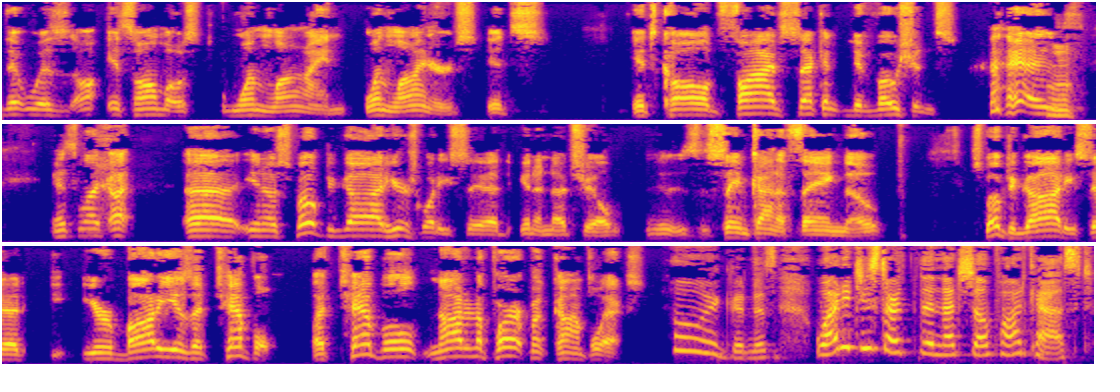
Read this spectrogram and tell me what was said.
that was, it's almost one line, one liners. It's, it's called five second devotions. it's, it's like I, uh, you know, spoke to God. Here's what he said in a nutshell. It's the same kind of thing though. Spoke to God. He said, your body is a temple, a temple, not an apartment complex. Oh my goodness. Why did you start the Nutshell podcast?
